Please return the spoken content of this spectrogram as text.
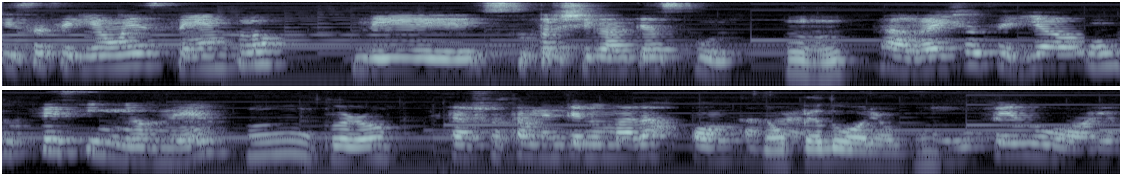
Esse seria um exemplo de supergigante azul. Uhum. A Rachel seria um dos pezinhos, né? Hum, legal. Está justamente numa das pontas. É o pé do Orion. É o pé do Orion.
